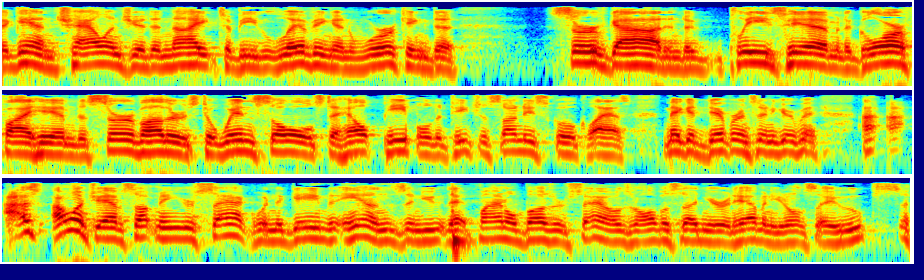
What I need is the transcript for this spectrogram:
again, challenge you tonight to be living and working to serve God and to please Him and to glorify Him, to serve others, to win souls, to help people, to teach a Sunday school class, make a difference in your. I, I, I want you to have something in your sack when the game ends and you that final buzzer sounds, and all of a sudden you're in heaven. You don't say, "Oops,"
